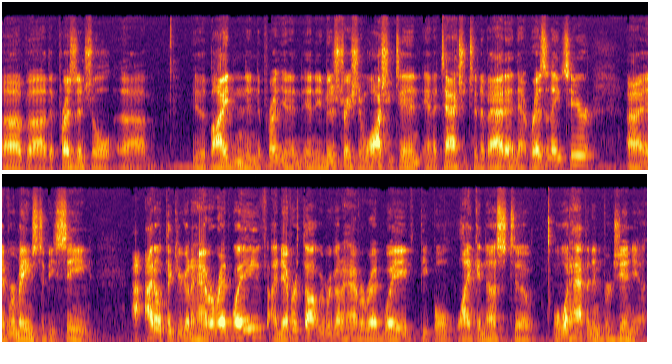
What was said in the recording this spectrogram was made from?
of uh, the presidential, uh, you know, the Biden and the, pre- and, and, the administration in Washington and attach it to Nevada, and that resonates here, uh, it remains to be seen. I, I don't think you're going to have a red wave. I never thought we were going to have a red wave. People liken us to, well, what happened in Virginia?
